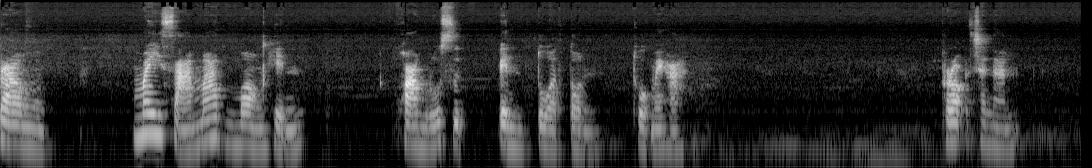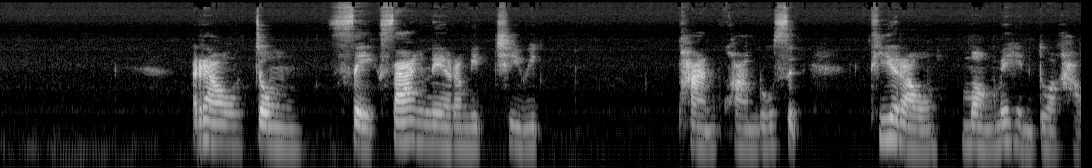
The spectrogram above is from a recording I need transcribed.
เราไม่สามารถมองเห็นความรู้สึกเป็นตัวตน ถูกไหมคะ เพราะฉะนั้น เราจงเสกสร้างเนรมิตชีวิต ผ่านความรู้สึกที่เรามองไม่เห็นตัวเขา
